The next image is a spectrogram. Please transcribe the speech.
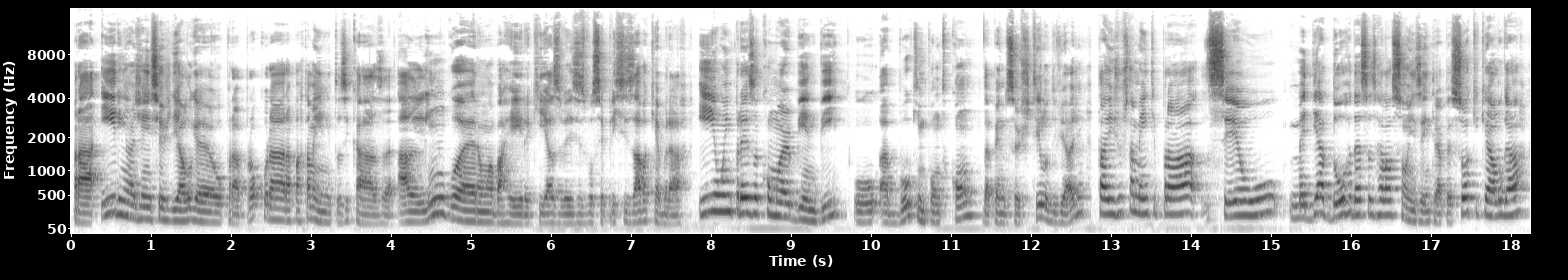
para ir em agências de aluguel, para procurar apartamentos e casa. A língua era uma barreira que às vezes você precisava quebrar. E uma empresa como a Airbnb, ou a Booking.com, depende do seu estilo de viagem, tá aí justamente para ser o mediador dessas relações entre a pessoa que quer alugar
